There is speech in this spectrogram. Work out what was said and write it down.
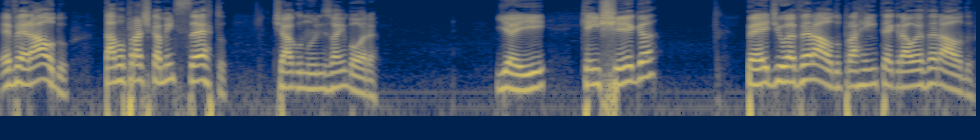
Everaldo estava praticamente certo. Thiago Nunes vai embora. E aí, quem chega pede o Everaldo para reintegrar o Everaldo.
